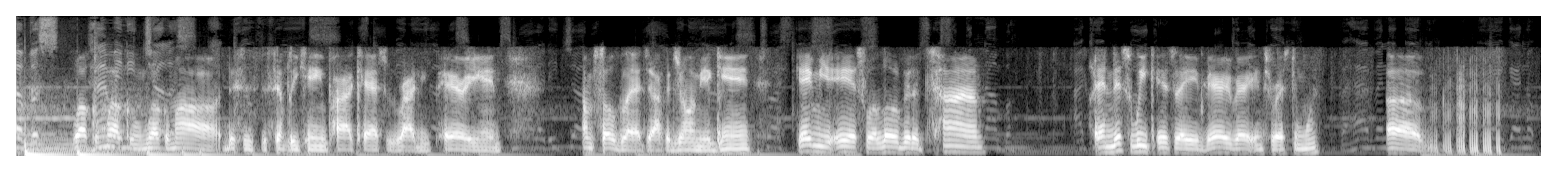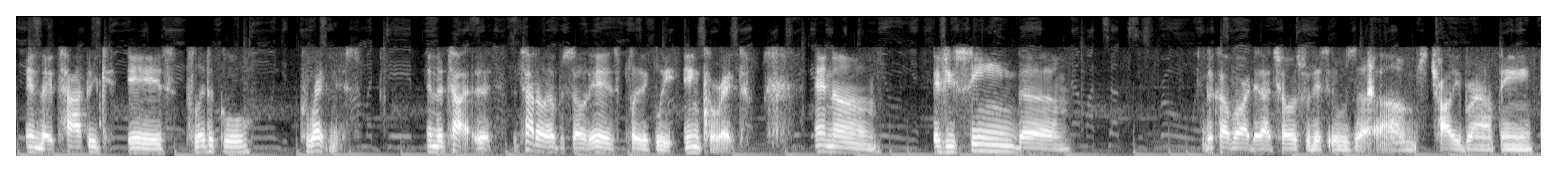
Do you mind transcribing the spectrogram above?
of us? Welcome, welcome, welcome all. This is the Simply King podcast with Rodney Perry, and I'm so glad y'all could join me again. Gave me your ears for a little bit of time, and this week is a very, very interesting one. Um, and the topic is political correctness. And the, to- the title of the episode is politically incorrect. And um, if you've seen the the cover art that I chose for this, it was a um, Charlie Brown theme,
